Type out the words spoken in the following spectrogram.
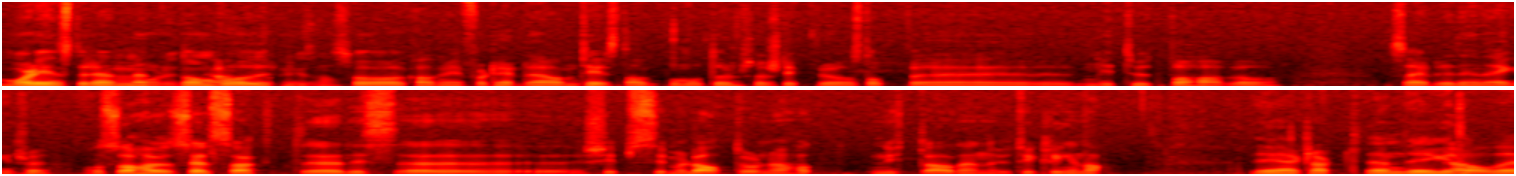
måleinstrumentene om bord. Ja. Så kan vi fortelle deg om tilstanden på motoren, så slipper du å stoppe midt ute på havet og seile din egen sjø. Og så har jo selvsagt eh, disse eh, skipssimulatorene hatt nytte av den utviklingen, da. Det er klart. Den digitale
